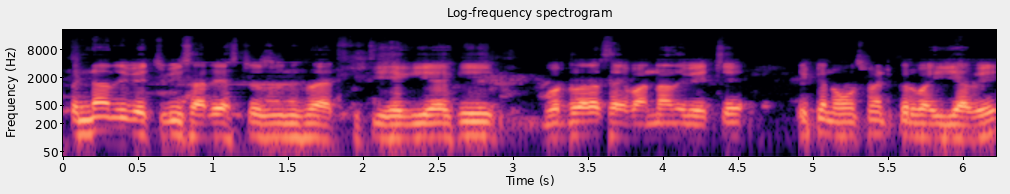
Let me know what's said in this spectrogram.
ਪਿੰਡਾਂ ਦੇ ਵਿੱਚ ਵੀ ਸਾਰੇ ਐਸਟਰਸ ਨੂੰ ਹਦਾਇਤ ਕੀਤੀ ਹੈਗੀ ਹੈ ਕਿ ਗੁਰਦੁਆਰਾ ਸਾਹਿਬਾਨਾਂ ਦੇ ਵਿੱਚ ਇੱਕ ਅਨਾਉਂਸਮੈਂਟ ਕਰਵਾਈ ਜਾਵੇ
